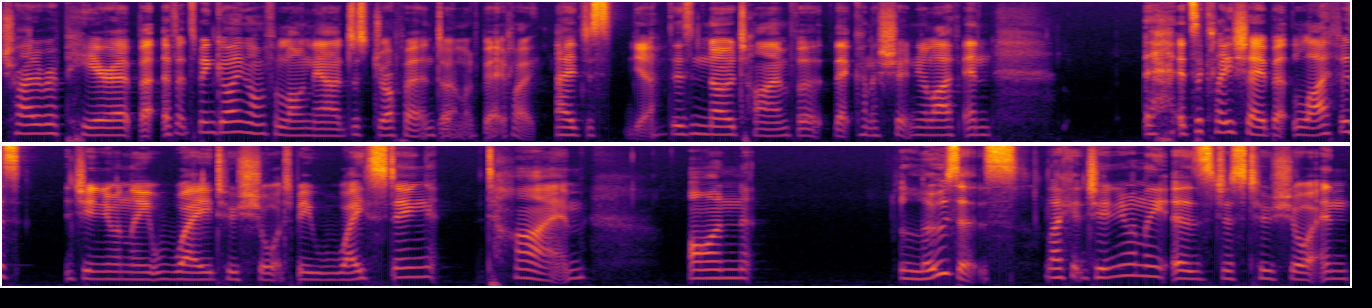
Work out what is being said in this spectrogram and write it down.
try to repair it, but if it's been going on for long now, just drop it and don't look back. Like I just yeah, there's no time for that kind of shit in your life and it's a cliche, but life is genuinely way too short to be wasting time on losers like it genuinely is just too short. And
